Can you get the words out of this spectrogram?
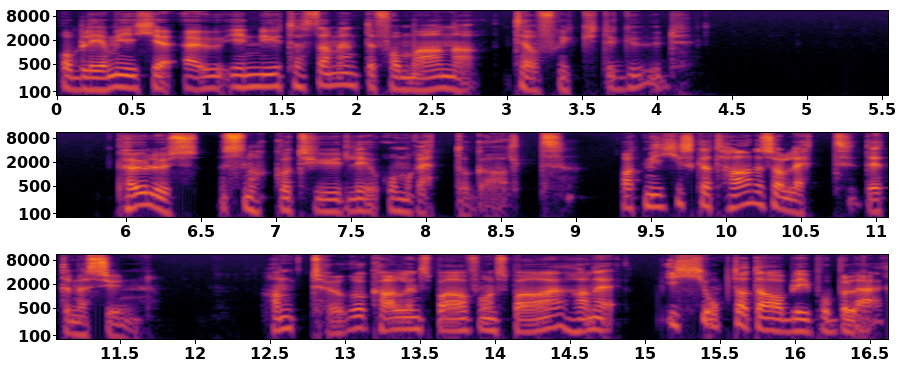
Og blir vi ikke òg i Nytestamentet formana til å frykte Gud? Paulus snakker tydelig om rett og galt, at vi ikke skal ta det så lett, dette med synd. Han tør å kalle en spade for en spade, han er ikke opptatt av å bli populær.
